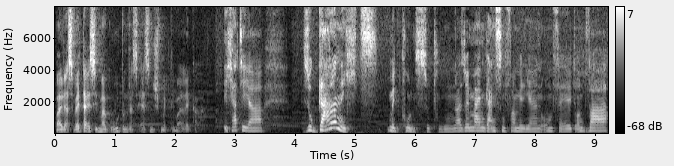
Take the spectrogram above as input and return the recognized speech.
weil das Wetter ist immer gut und das Essen schmeckt immer lecker. ich hatte ja so gar nichts mit Kunst zu tun, also in meinem ganzen familiären Umfeld und war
